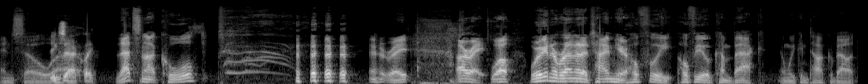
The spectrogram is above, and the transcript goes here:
and so uh, exactly that's not cool. right. All right. Well, we're going to run out of time here. Hopefully, hopefully you'll come back and we can talk about.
